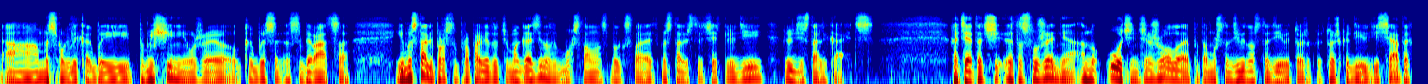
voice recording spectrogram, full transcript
а, мы смогли как бы и помещение уже как бы собираться. И мы стали просто проповедовать в магазинах, и Бог стал нас благословлять. Мы стали встречать людей, люди стали каяться. Хотя это, это служение, оно очень тяжелое, потому что 99.9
